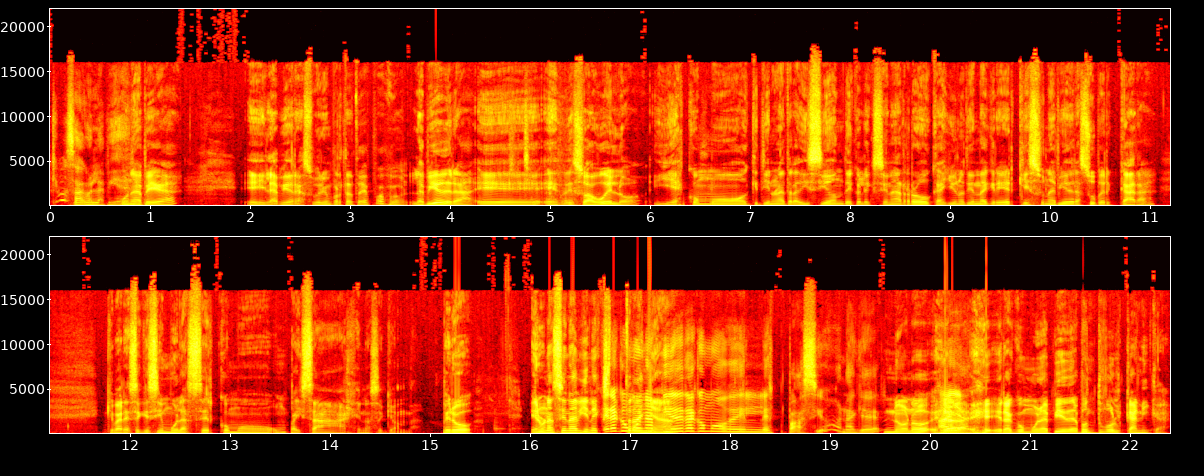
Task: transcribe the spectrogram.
¿Qué pasa con la piedra? una pega. eh, la piedra es súper importante después. po. La piedra eh, es de su abuelo y es como que tiene una tradición de coleccionar rocas y uno tiende a creer que es una piedra súper cara que parece que simula ser como un paisaje, no sé qué onda. Pero en una escena bien Era extraña... como una piedra como del espacio. No, no, era, Ah, era como una piedra, punto volcánica.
